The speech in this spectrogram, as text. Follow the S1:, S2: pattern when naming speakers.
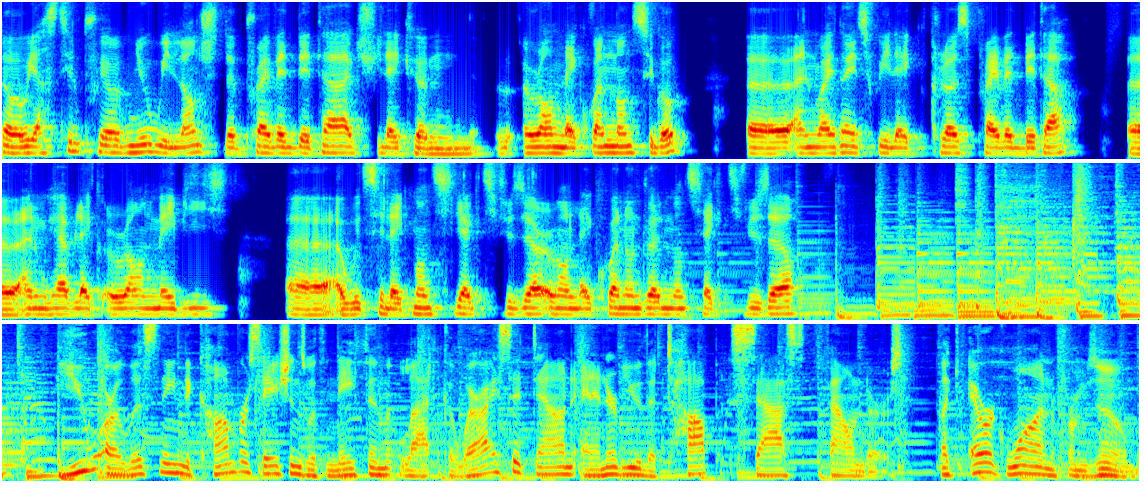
S1: No, we are still pre-revenue. We launched the private beta actually like um, around like one month ago, uh, and right now it's really like closed private beta, uh, and we have like around maybe uh, I would say like monthly active user around like 100 monthly active user.
S2: You are listening to Conversations with Nathan Latka, where I sit down and interview the top SaaS founders, like Eric Yuan from Zoom.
